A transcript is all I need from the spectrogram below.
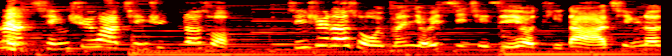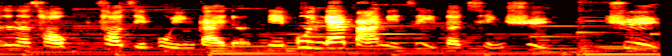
那情绪化、情绪勒索、情绪勒索，我们有一集其实也有提到啊，情勒真的超超级不应该的，你不应该把你自己的情绪去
